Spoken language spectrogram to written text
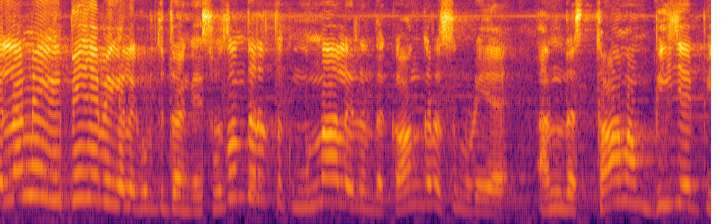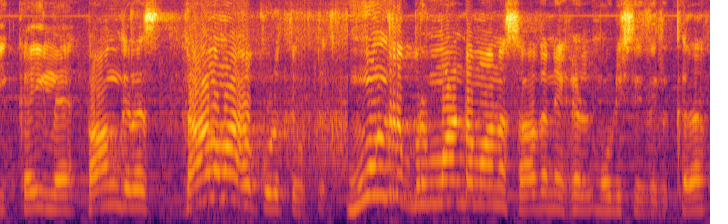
எல்லாமே பிஜேபிகளை கொடுத்துட்டாங்க. சுதந்திரத்துக்கு முன்னால் இருந்த காங்கிரசினுடைய அந்த ஸ்தானம் பிஜேபி கையில காங்கிரஸ் தானமாக கொடுத்து விட்டு மூன்று பிரம்மாண்டமான சாதனைகள் மோடி செய்திருக்கிறார்.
